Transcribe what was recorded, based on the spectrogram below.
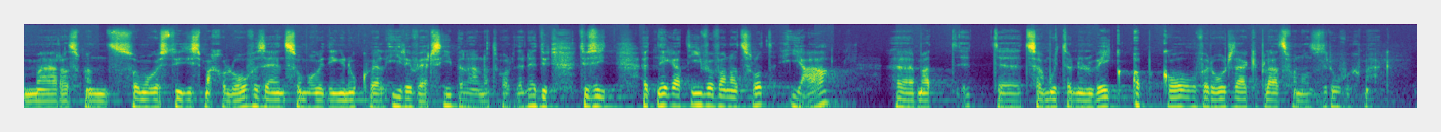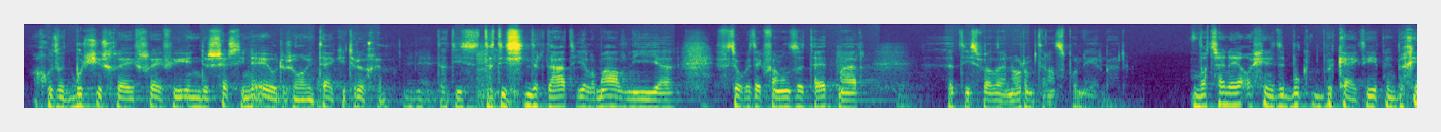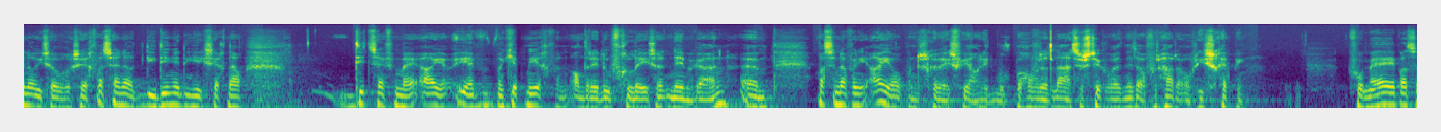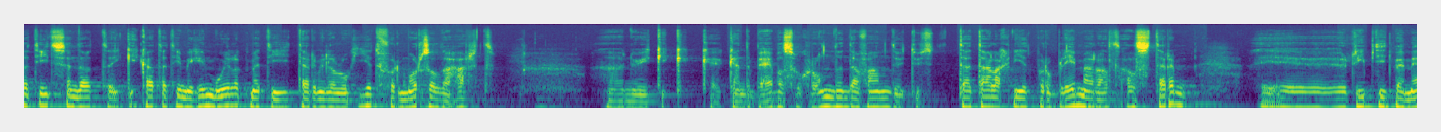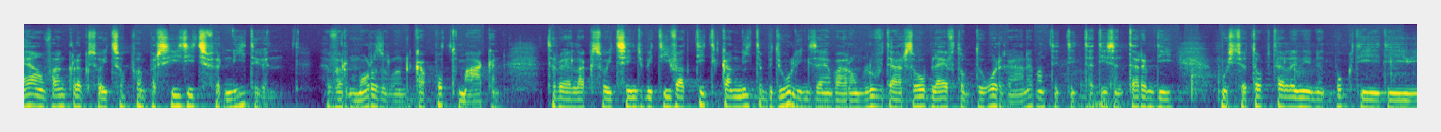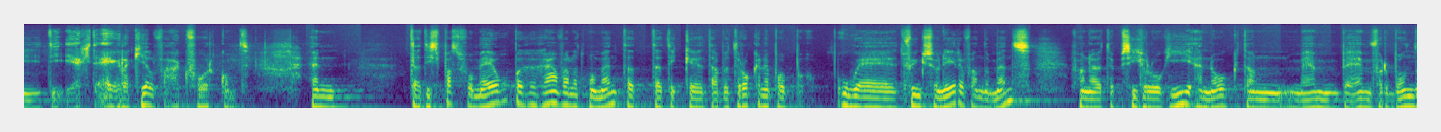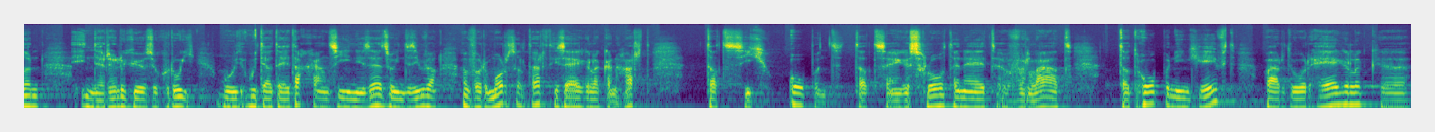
Maar als men sommige studies mag geloven, zijn sommige dingen ook wel irreversibel aan het worden. Hè. Dus, dus het negatieve van het slot, ja, uh, maar het, het, zou moeten een wake-up call veroorzaken in plaats van ons droevig maken. Maar goed, wat Boetje schreef, schreef hij in de 16e eeuw, dus al een tijdje terug. Hè? Nee, nee, dat is, dat is inderdaad helemaal niet, uh, zo gezegd, van onze tijd, maar het is wel enorm transponeerbaar. Wat zijn nou, als je dit boek bekijkt, je hebt in het begin al iets over gezegd, wat zijn nou die dingen die ik zeg, nou, dit zijn voor mij, want je hebt meer van André Loef gelezen, neem ik aan. Um, wat zijn nou van die eye-openers geweest voor jou in dit boek, behalve dat laatste stuk waar we het net over hadden, over die schepping? Voor mij was het iets, en dat, ik, had het in het begin moeilijk met die terminologie, het vermorzelde hart. Uh, nu, ik, ik, ik, ken de Bijbelse gronden daarvan, dus, dus dat, daar lag niet het probleem, maar als, als term eh, riep dit bij mij aanvankelijk zoiets op van precies iets vernietigen vermorzelen, kapot maken. Terwijl ik zoiets intuïtief had, dit kan niet de bedoeling zijn waarom Loef daar zo blijft op doorgaan. Hè? Want dit, dit, dat is een term die, moest je het optellen in het boek, die, die, die echt eigenlijk heel vaak voorkomt. En dat is pas voor mij opengegaan van het moment dat, dat ik eh, dat betrokken heb op, hoe wij het functioneren van de mens vanuit de psychologie en ook dan bij hem verbonden in de religieuze groei. Hoe, hoe dat hij dat gaan zien is. Hè. Zo in de zin van een vermorzeld hart is eigenlijk een hart dat zich opent, dat zijn geslotenheid verlaat, dat opening geeft, waardoor eigenlijk, uh,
